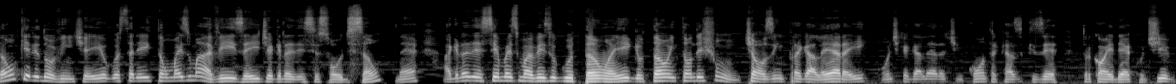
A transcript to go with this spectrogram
Então, querido ouvinte aí, eu gostaria então mais uma vez aí de agradecer sua audição, né? Agradecer mais uma vez o Gutão aí. Gutão, então deixa um tchauzinho pra galera aí, onde que a galera te encontra, caso quiser trocar uma ideia contigo.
